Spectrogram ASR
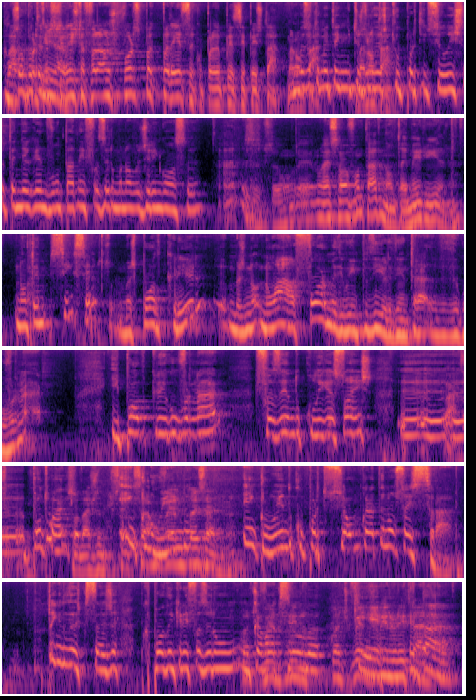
claro Só o Partido Socialista fará um esforço para que pareça que o PCP está. Mas, mas eu também tenho muitas dúvidas que o Partido Socialista tenha grande vontade em fazer uma nova geringonça. Ah, mas a questão é, não é só a vontade, não tem maioria, não é? Não tem, sim, certo, mas pode querer, mas não, não há a forma de o impedir de, entrar, de governar. E pode querer governar fazendo coligações uh, pontuais. Toda a gente incluindo, um dois anos, é? incluindo que o Partido Social Democrata, não sei se será. Tenho dúvidas que seja, porque podem querer fazer um, um Cavaco Silva. Quantos que é tentar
